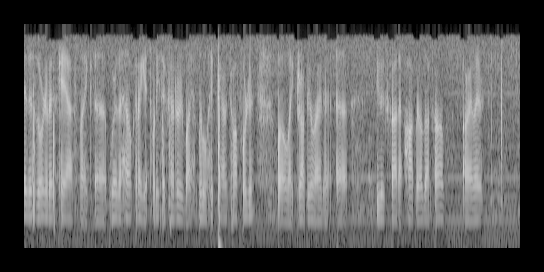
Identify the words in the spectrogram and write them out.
Hey, this is Organized Chaos. Like, uh, where the hell can I get 2600 in my little hick town, California? Well, like, drop me a line at uh, unixcloud at hotmail.com. All right, later.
